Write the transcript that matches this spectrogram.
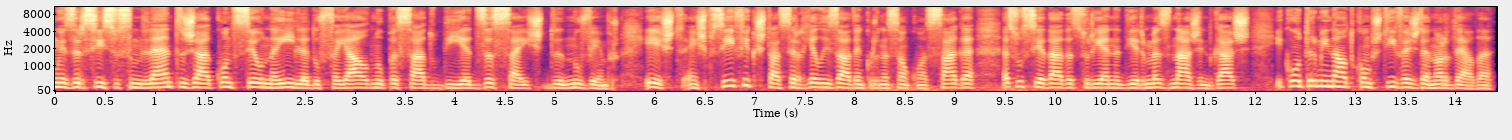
Um exercício semelhante já aconteceu na Ilha do Faial no passado dia 16 de novembro. Este, em específico, está a ser realizado em coordenação com a SAGA, a Sociedade Açoriana de Armazenagem de Gás e com o terminal de combustíveis da Nordela.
